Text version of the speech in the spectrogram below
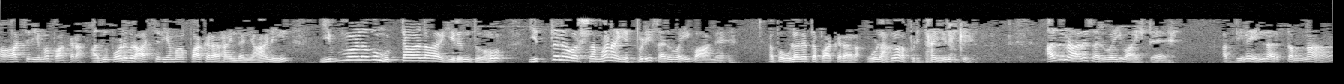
ஆச்சரியமா பாக்குறான் அது போல இவர் ஆச்சரியமா பாக்குறாரா இந்த ஞானி? இவ்வளவு முட்டாளா இருந்தும் இத்தனை வருஷமா நான் எப்படி சர்வைவ் ஆனேன்? அப்ப உலகத்தை பாக்குறாராம் உலகம் அப்படித்தான் இருக்கு. அதனால சர்வைவ் ஆயிட்டேன். அப்படின்னு என்ன அர்த்தம்னா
